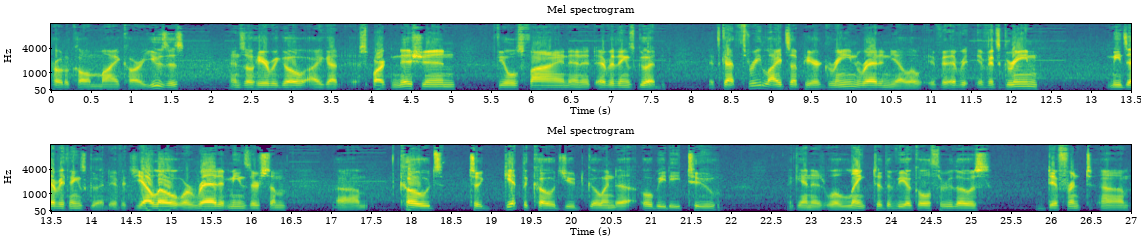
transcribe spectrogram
protocol my car uses. And so here we go. I got spark ignition fuel's fine and it everything's good. It's got three lights up here green red and yellow. If it every if it's green means everything's good. If it's yellow or red it means there's some um, codes to get the codes, you'd go into OBD2. Again, it will link to the vehicle through those different um,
